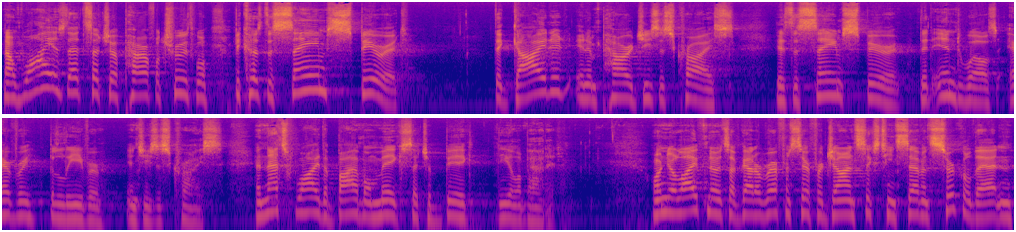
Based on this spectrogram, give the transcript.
Now, why is that such a powerful truth? Well, because the same Spirit that guided and empowered Jesus Christ is the same Spirit that indwells every believer in Jesus Christ. And that's why the Bible makes such a big deal about it. On your life notes, I've got a reference there for John 16, 7. Circle that and,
